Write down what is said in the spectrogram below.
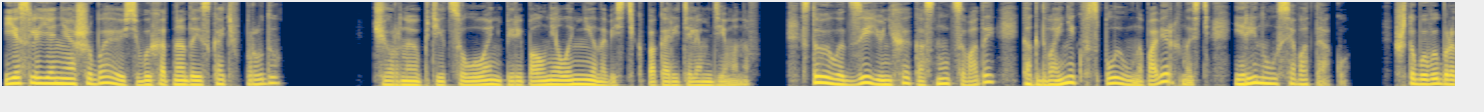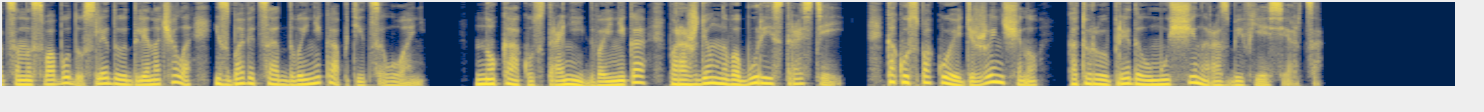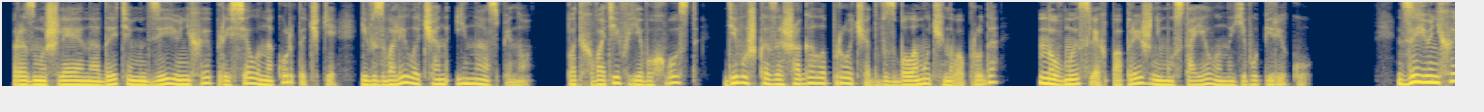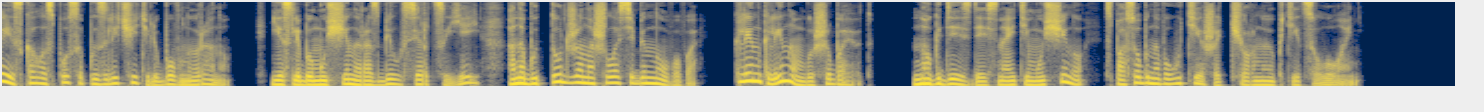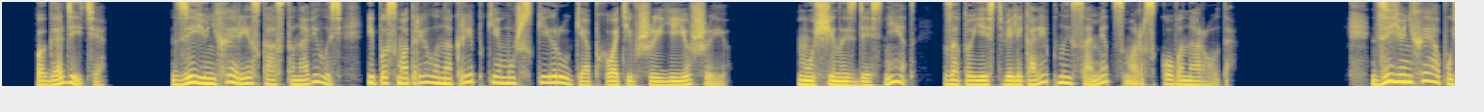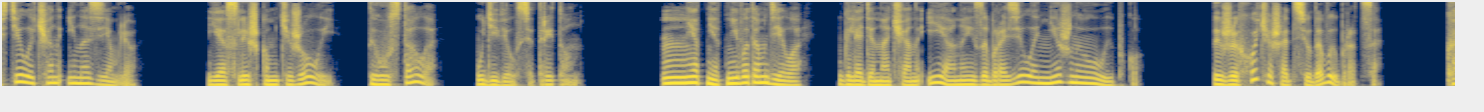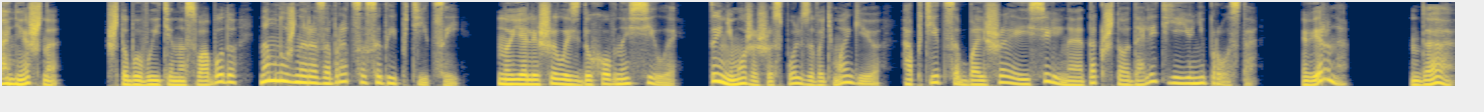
«Если я не ошибаюсь, выход надо искать в пруду. Черную птицу Луань переполняла ненависть к покорителям демонов. Стоило Цзи Юньхэ коснуться воды, как двойник всплыл на поверхность и ринулся в атаку. Чтобы выбраться на свободу, следует для начала избавиться от двойника птицы Луань. Но как устранить двойника, порожденного бурей страстей? Как успокоить женщину, которую предал мужчина, разбив ей сердце? Размышляя над этим, Дзи Юньхэ присела на корточки и взвалила Чан И на спину. Подхватив его хвост, девушка зашагала прочь от взбаламученного пруда, но в мыслях по-прежнему стояла на его берегу. Дзи Юньхэ искала способ излечить любовную рану. Если бы мужчина разбил сердце ей, она бы тут же нашла себе нового. Клин клином вышибают. Но где здесь найти мужчину, способного утешить черную птицу Луань? «Погодите». Дзи Юньхэ резко остановилась и посмотрела на крепкие мужские руки, обхватившие ее шею. Мужчины здесь нет, зато есть великолепный самец морского народа. Дзи Юньхэ опустила Чан И на землю. «Я слишком тяжелый. Ты устала?» — удивился Тритон. «Нет-нет, не в этом дело», — глядя на Чан И, она изобразила нежную улыбку. «Ты же хочешь отсюда выбраться?» «Конечно», чтобы выйти на свободу, нам нужно разобраться с этой птицей. Но я лишилась духовной силы. Ты не можешь использовать магию, а птица большая и сильная, так что одолеть ее непросто. Верно? Да.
